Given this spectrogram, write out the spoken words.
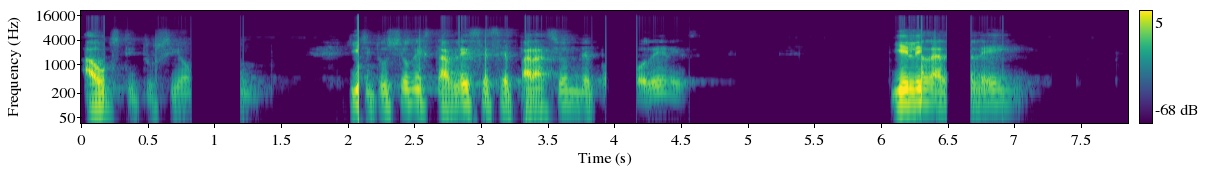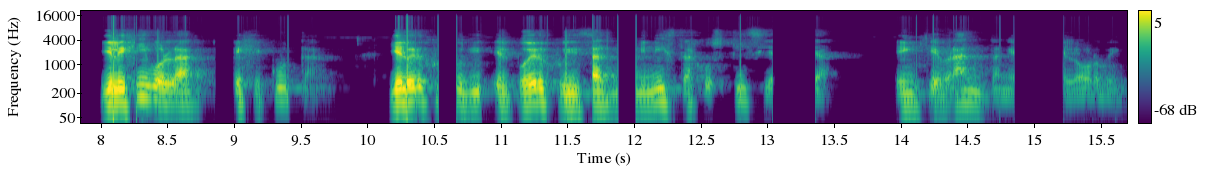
a una institución. Y la institución establece separación de poderes. Y el la ley. Y el Ejecutivo la ejecuta. Y el poder, el poder Judicial administra justicia en quebrantan el orden.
